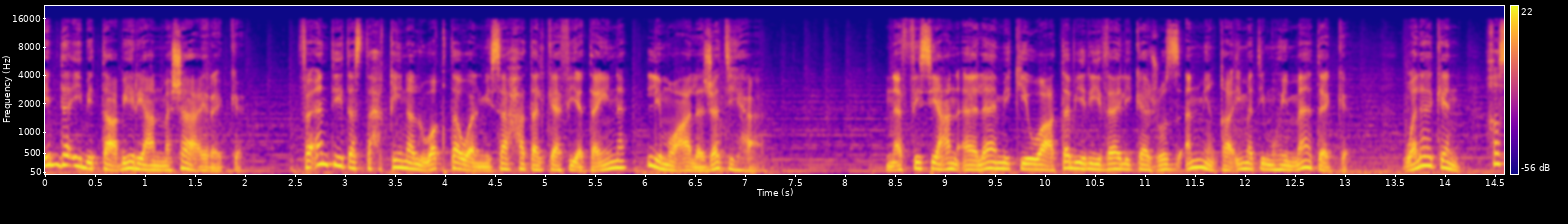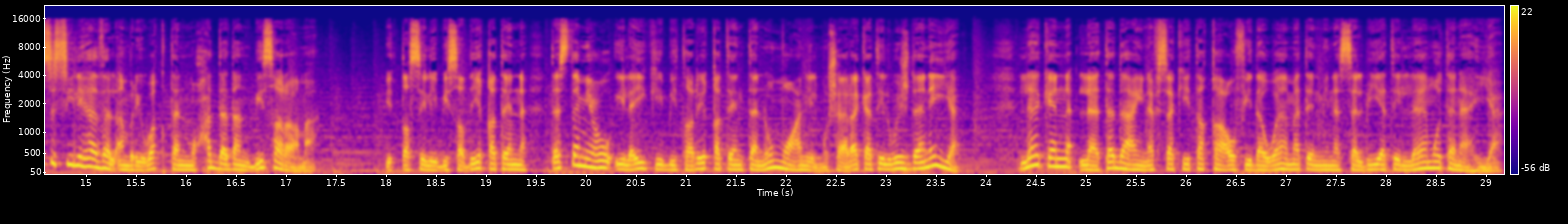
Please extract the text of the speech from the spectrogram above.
ابدأي بالتعبير عن مشاعرك. فأنت تستحقين الوقت والمساحة الكافيتين لمعالجتها. نفسي عن آلامك واعتبري ذلك جزءا من قائمة مهماتك. ولكن خصصي لهذا الأمر وقتا محددا بصرامة. اتصلي بصديقة تستمع إليك بطريقة تنم عن المشاركة الوجدانية. لكن لا تدعي نفسك تقع في دوامة من السلبية اللامتناهية.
